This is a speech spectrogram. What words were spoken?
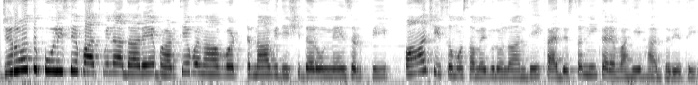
જરોદ પોલીસે બાતમીના આધારે ભારતીય બનાવટના વિદેશી દારૂને ઝડપી પાંચ ઇસમો સામે ગુનો નોંધી કાયદેસરની કાર્યવાહી હાથ ધરી હતી.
